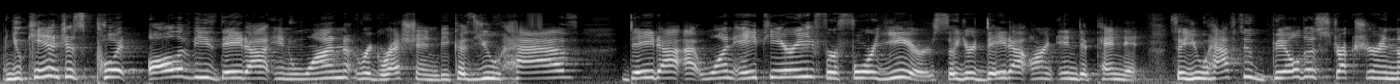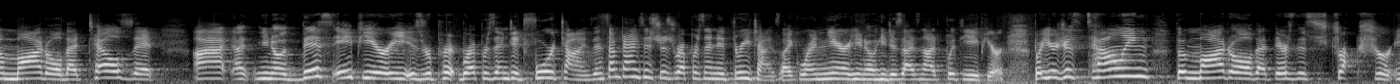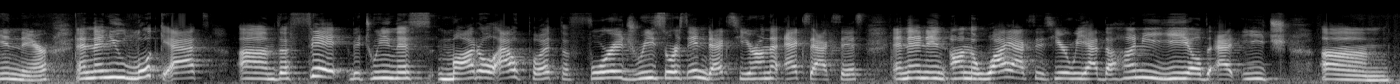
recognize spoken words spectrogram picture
you can't just put all of these data in one regression because you have data at one apiary for four years, so your data aren't independent. So you have to build a structure in the model that tells it uh, you know, this apiary is rep represented four times, and sometimes it's just represented three times. Like one year, you know, he decides not to put the apiary. But you're just telling the model that there's this structure in there, and then you look at um, the fit between this model output, the forage resource index here on the x-axis, and then in, on the y-axis here we had the honey yield at each um,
